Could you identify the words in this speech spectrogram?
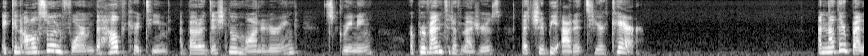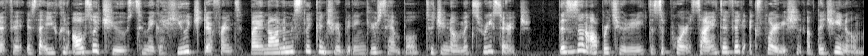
It can also inform the healthcare team about additional monitoring, screening, or preventative measures that should be added to your care. Another benefit is that you can also choose to make a huge difference by anonymously contributing your sample to genomics research. This is an opportunity to support scientific exploration of the genome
